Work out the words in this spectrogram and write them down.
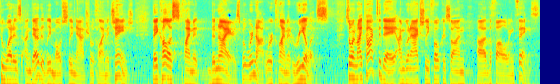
to what is undoubtedly mostly natural climate change. They call us climate deniers, but we're not. We're climate realists. So in my talk today, I'm going to actually focus on uh, the following things.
